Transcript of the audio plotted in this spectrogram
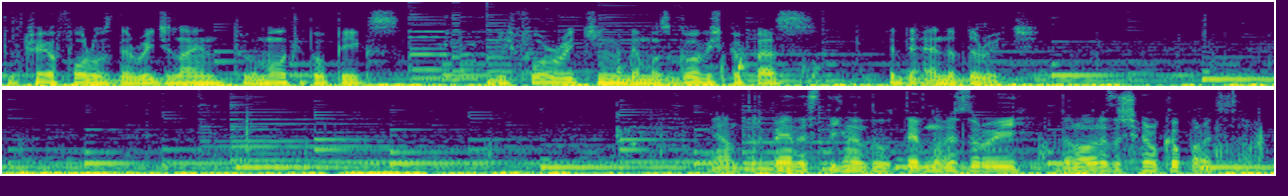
the trail follows the ridgeline through multiple peaks before reaching the Mozgovichka Pass at the end of the ridge. Нямам търпение да стигна до Тевно езеро и дано е разрешено къпането там.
